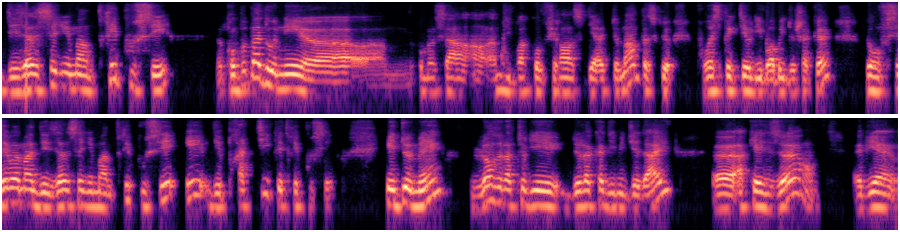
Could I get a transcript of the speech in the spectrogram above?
des enseignements très poussés qu'on ne peut pas donner euh, comme ça en, libre conférence directement parce que faut respecter le libre arbitre de chacun. Donc c'est vraiment des enseignements très poussés et des pratiques très poussées. Et demain, lors de l'atelier de l'Académie Jedi euh, à 15 heures, eh bien,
